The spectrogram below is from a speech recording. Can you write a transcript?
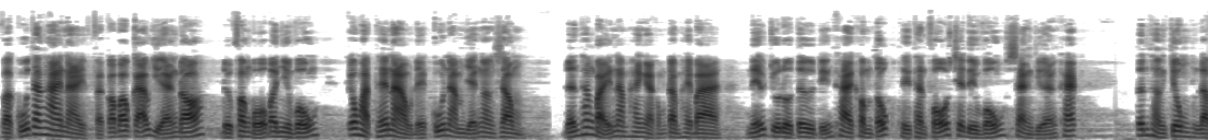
và cuối tháng 2 này phải có báo cáo dự án đó được phân bổ bao nhiêu vốn, kế hoạch thế nào để cuối năm giải ngân xong. Đến tháng 7 năm 2023, nếu chủ đầu tư triển khai không tốt thì thành phố sẽ điều vốn sang dự án khác. Tinh thần chung là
